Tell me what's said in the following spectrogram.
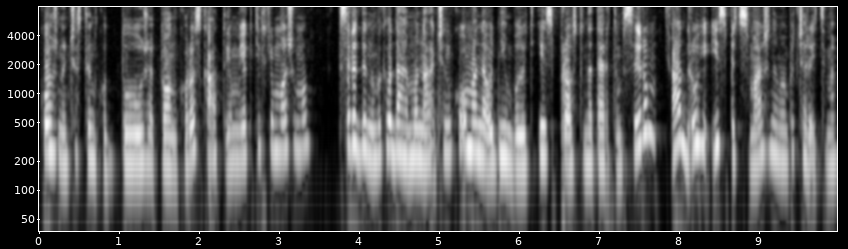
кожну частинку дуже тонко розкатуємо, як тільки можемо. Всередину викладаємо начинку. У мене одні будуть із просто натертим сиром, а другі із підсмаженими печерицями.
